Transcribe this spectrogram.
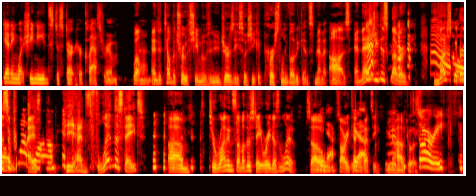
getting what she needs to start her classroom. Well, Um, and to tell the truth, she moved to New Jersey so she could personally vote against Mehmet Oz. And then she discovered, much to her Oh, surprise, he had fled the state um, to run in some other state where he doesn't live. So Yeah. sorry, Tex Yeah. Betsy. You know how it goes. Sorry.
